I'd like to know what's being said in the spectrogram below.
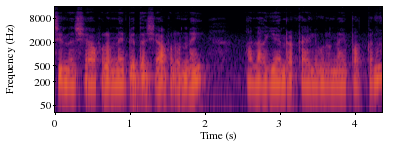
చిన్న చేపలు ఉన్నాయి పెద్ద చేపలు ఉన్నాయి. అలాగే ఎండ్రకాయలు కూడా ఉన్నాయి పక్కన.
